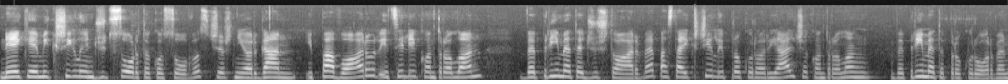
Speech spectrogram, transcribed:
Ne e kemi Këshillin Gjyqësor të Kosovës, që është një organ i pavarur, i cili kontrollon veprimet e gjyqtarëve, pastaj Këshilli Prokurorial që kontrollon veprimet e prokurorëve.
